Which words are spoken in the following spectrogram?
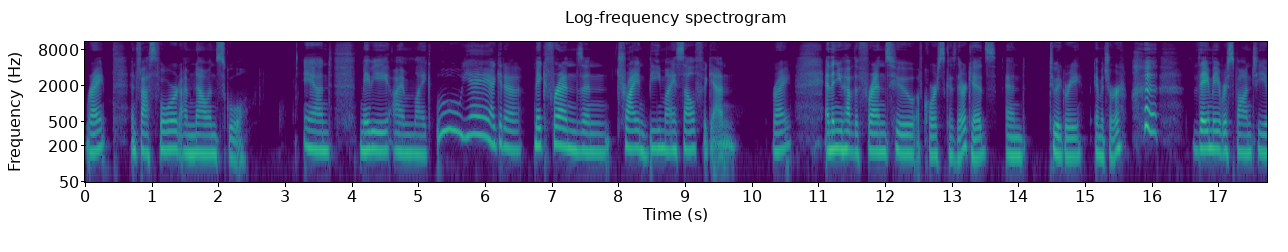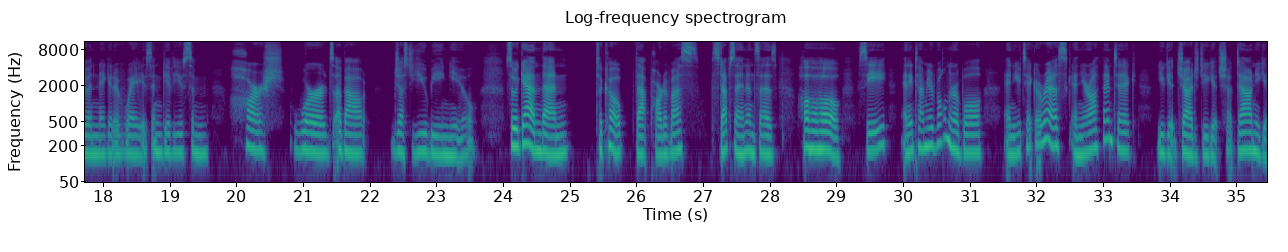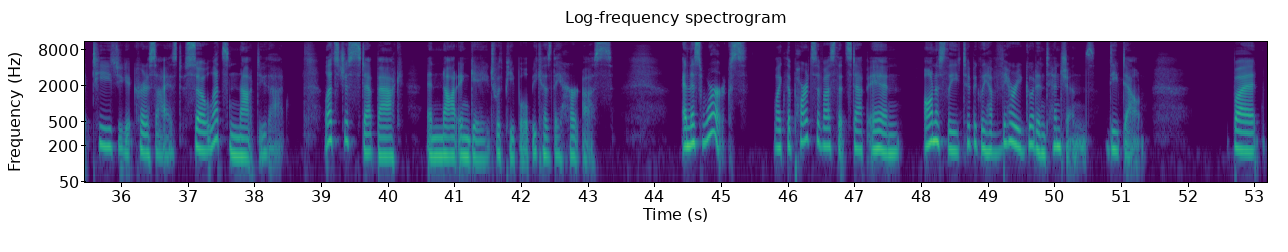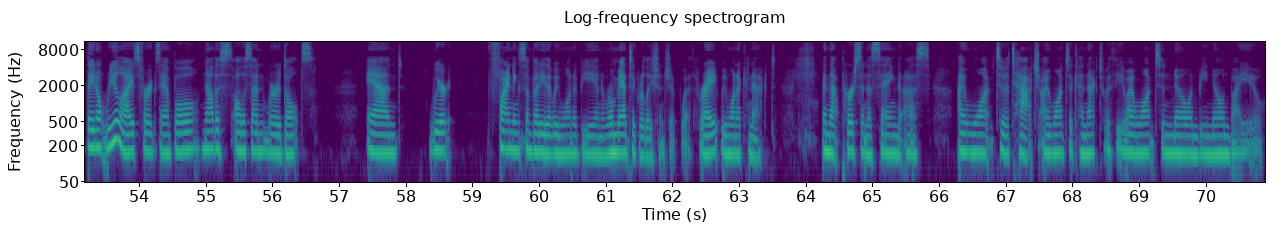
right? And fast forward, I'm now in school. And maybe I'm like, ooh, oh, yay, I get to make friends and try and be myself again. Right. And then you have the friends who, of course, because they're kids and to a degree immature, they may respond to you in negative ways and give you some harsh words about just you being you. So, again, then to cope, that part of us steps in and says, Ho, ho, ho, see, anytime you're vulnerable and you take a risk and you're authentic, you get judged, you get shut down, you get teased, you get criticized. So, let's not do that. Let's just step back and not engage with people because they hurt us. And this works. Like the parts of us that step in, honestly, typically have very good intentions deep down. But they don't realize, for example, now this all of a sudden we're adults and we're finding somebody that we want to be in a romantic relationship with, right? We want to connect. And that person is saying to us, I want to attach. I want to connect with you. I want to know and be known by you.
